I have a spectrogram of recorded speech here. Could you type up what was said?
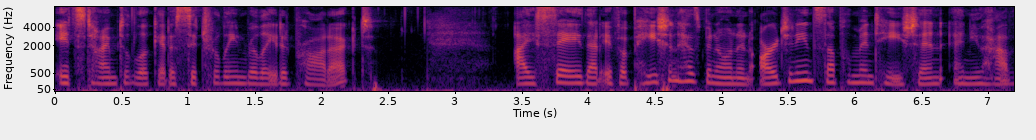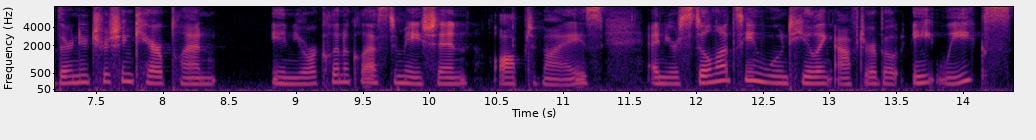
it's time to look at a citrulline related product. I say that if a patient has been on an arginine supplementation and you have their nutrition care plan in your clinical estimation optimized and you're still not seeing wound healing after about eight weeks,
